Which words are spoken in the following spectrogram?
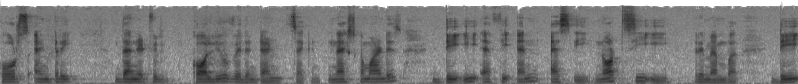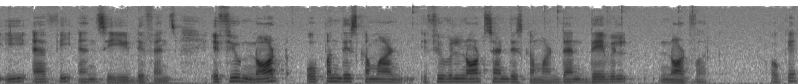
force entry then it will call you within 10 seconds. Next command is defense not ce remember. Defense defense. If you not open this command if you will not send this command then they will not work. Okay?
